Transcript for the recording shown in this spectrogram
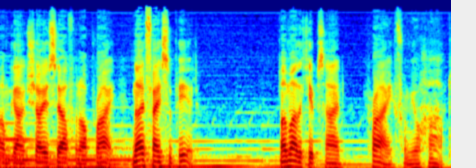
I'm going, show yourself, and I'll pray. No face appeared. My mother kept saying, pray from your heart.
